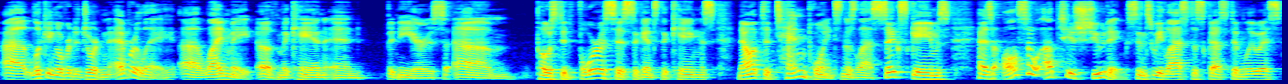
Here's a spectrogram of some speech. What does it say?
Uh, looking over to Jordan Eberle, uh, line mate of McCann and Beniers, um, posted four assists against the Kings, now up to 10 points in his last six games, has also upped his shooting since we last discussed him, Lewis.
